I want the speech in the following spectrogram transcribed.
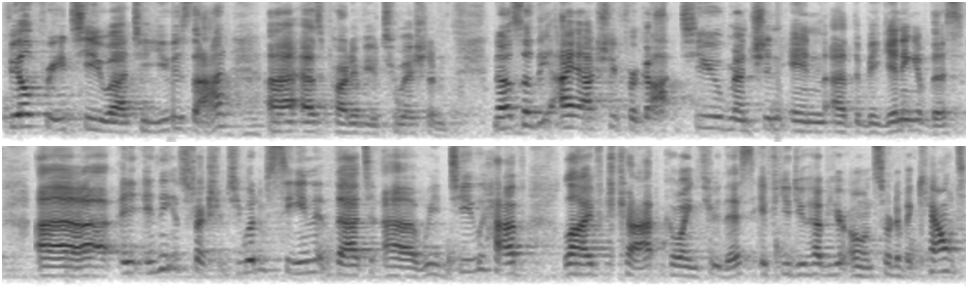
feel free to, uh, to use that uh, as part of your tuition. Now, so I actually forgot to mention in at the beginning of this, uh, in the instructions, you would have seen that uh, we do have live chat going through this. If you do have your own sort of account,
